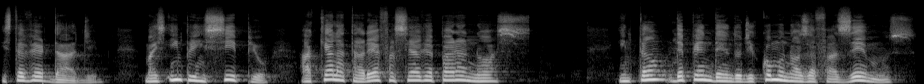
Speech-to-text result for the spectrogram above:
Isto é verdade. Mas, em princípio, aquela tarefa serve para nós. Então, dependendo de como nós a fazemos,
